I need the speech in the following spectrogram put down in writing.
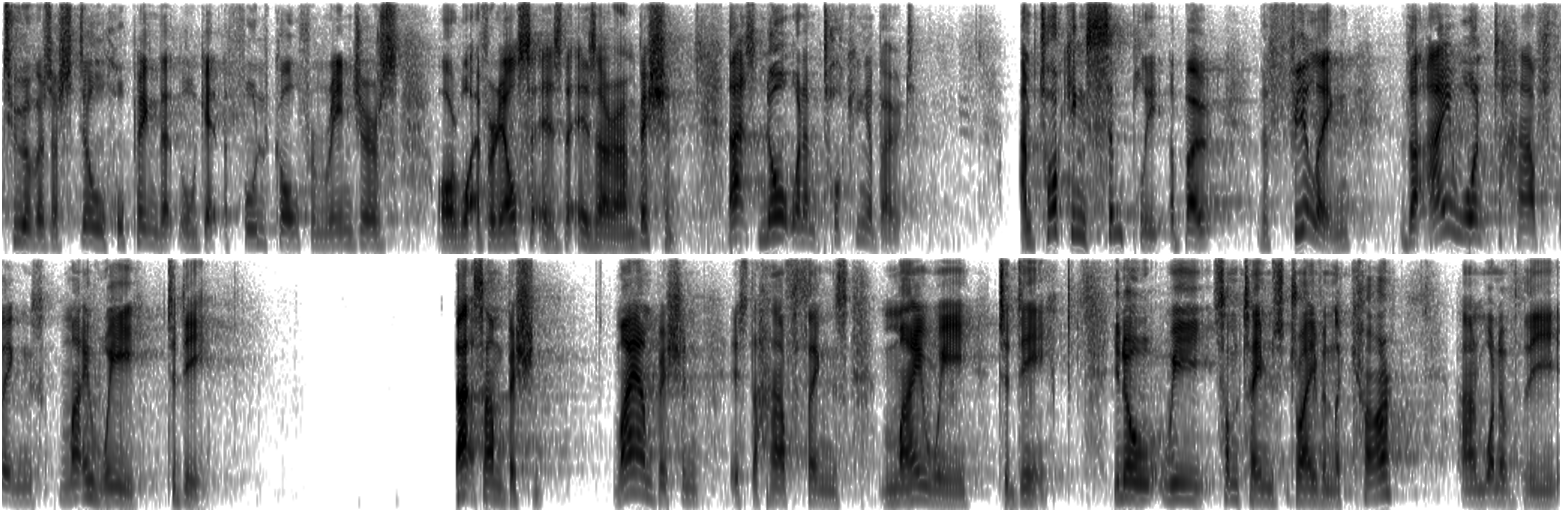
two of us are still hoping that we'll get the phone call from Rangers or whatever else it is that is our ambition. That's not what I'm talking about. I'm talking simply about the feeling that I want to have things my way today. That's ambition. My ambition is to have things my way today. You know, we sometimes drive in the car, and one of the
